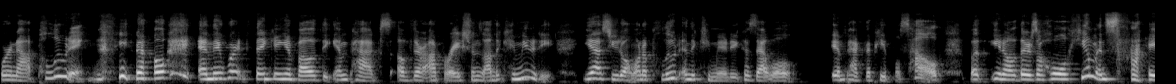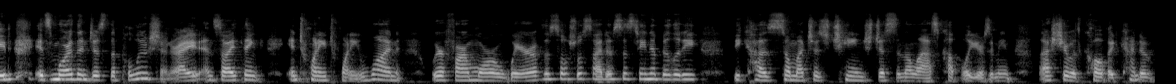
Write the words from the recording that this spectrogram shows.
we're not polluting you know? And they weren't thinking about the impacts of their operations on the community. Yes you don't want to pollute in the community because that will impact the people's health but you know there's a whole human side. It's more than just the pollution right? And so i think in 2021 we're far more aware of the social side of sustainability because so much has changed just in the last couple of years. I mean last year with covid kind of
